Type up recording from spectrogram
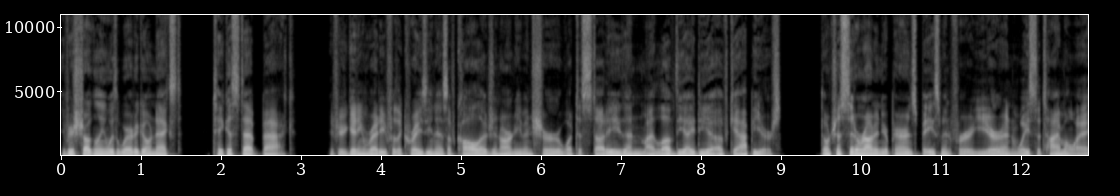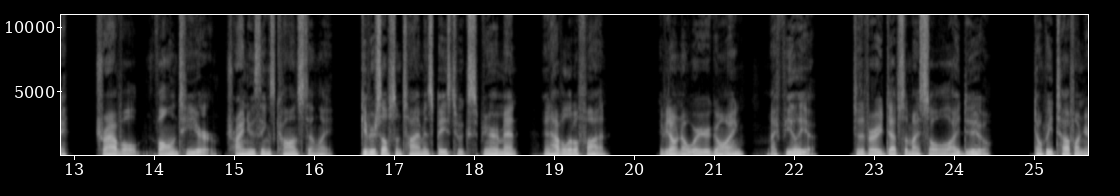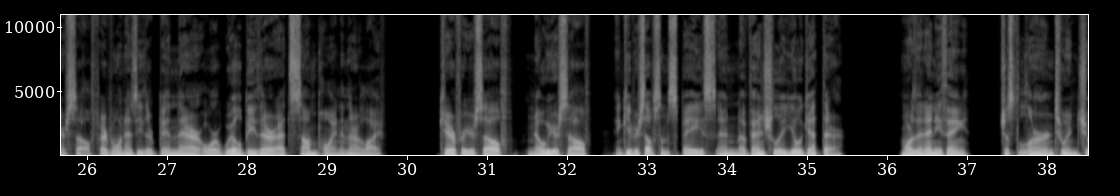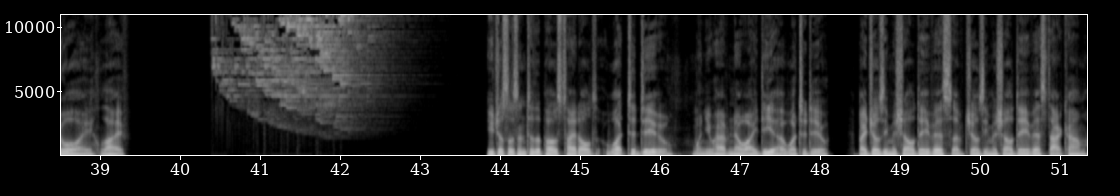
If you're struggling with where to go next, take a step back. If you're getting ready for the craziness of college and aren't even sure what to study, then I love the idea of gap years. Don't just sit around in your parents' basement for a year and waste the time away. Travel, volunteer, try new things constantly. Give yourself some time and space to experiment and have a little fun. If you don't know where you're going, I feel you. To the very depths of my soul, I do. Don't be tough on yourself. Everyone has either been there or will be there at some point in their life. Care for yourself, know yourself, and give yourself some space, and eventually you'll get there. More than anything, just learn to enjoy life. You just listened to the post titled What to Do When You Have No Idea What to Do by Josie Michelle Davis of josiemichelledavis.com.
